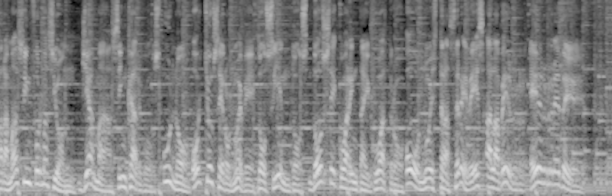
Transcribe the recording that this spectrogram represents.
Para más información, llama sin cargos 1-809-212-44 o nuestras redes Alaber RD.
